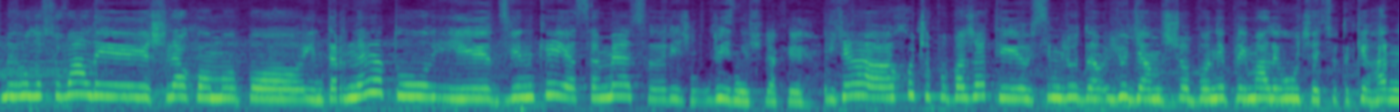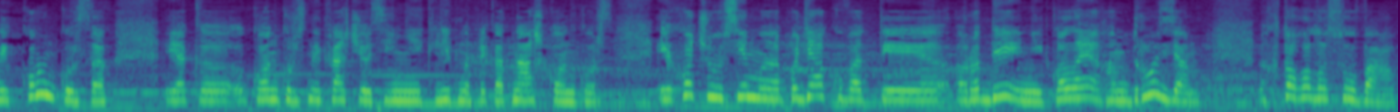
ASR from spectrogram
Ми голосували шляхом по інтернету і дзвінки, смс, різні, шляхи. Я хочу побажати всім людям, людям, щоб вони приймали участь у таких гарних конкурсах, як е, конкурс найкращий осінній кліп, наприклад, наш конкурс. І хочу всім е, подякувати родині, колегам, друзям, хто голосував.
